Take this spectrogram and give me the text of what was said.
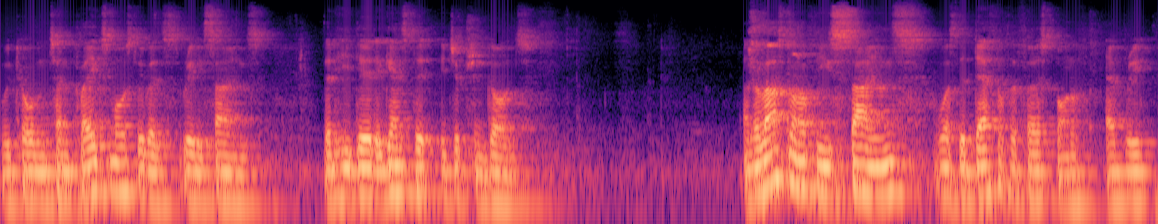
We call them 10 plagues mostly, but it's really signs that he did against the Egyptian gods. And the last one of these signs was the death of the firstborn of every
